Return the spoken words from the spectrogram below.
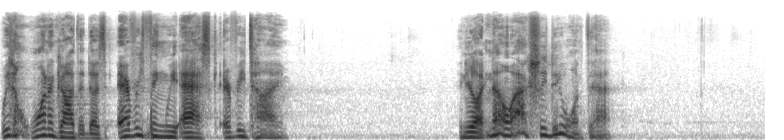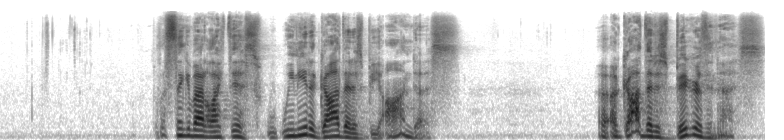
We don't want a God that does everything we ask every time. And you're like, no, I actually do want that. But let's think about it like this we need a God that is beyond us, a God that is bigger than us.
